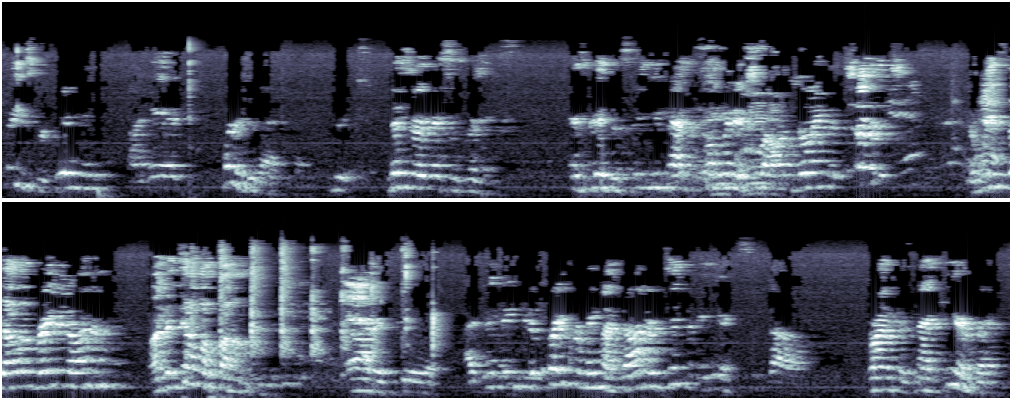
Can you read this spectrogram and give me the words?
please forgive me. My head. What is your last name? Mr. and Mrs. Riggs. It's good to see you. Pastor me that you all joined the church. And we celebrated on, on the telephone. God is good. I do need you to pray for me. My daughter Tiffany is uh, Veronica's not here, but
